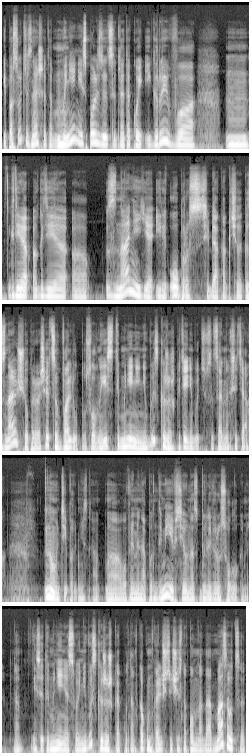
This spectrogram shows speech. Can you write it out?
И, по сути, знаешь, это мнение используется для такой игры, в, где, где э, знание или образ себя как человека знающего превращается в валюту. Условно, если ты мнение не выскажешь где-нибудь в социальных сетях, ну, типа, не знаю, а, во времена пандемии все у нас были вирусологами, да. Если ты мнение свое не выскажешь, как там, в каком количестве чесноком надо обмазываться,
